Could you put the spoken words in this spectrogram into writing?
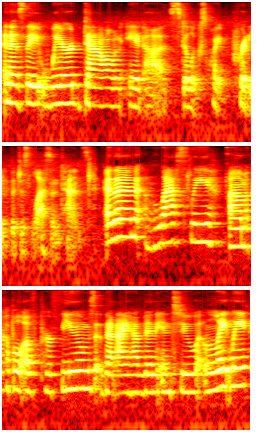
And as they wear down, it uh, still looks quite pretty, but just less intense. And then lastly, um, a couple of perfumes that I have been into lately.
